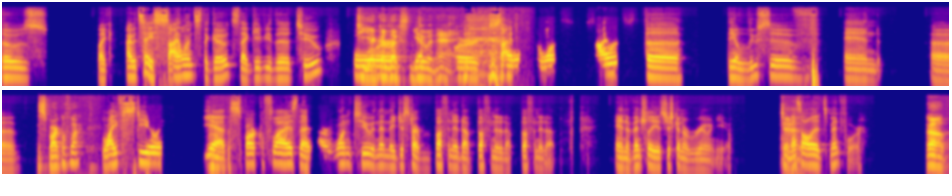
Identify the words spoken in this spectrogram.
those like I would say silence the goats that give you the two. Or, yeah, good luck yep, doing that. or silence the ones silence the the elusive and uh sparkle Sparklefly. life stealing. Hmm. Yeah, the sparkle flies that are one two, and then they just start buffing it up, buffing it up, buffing it up, and eventually it's just gonna ruin you. And that's all it's meant for. Well,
